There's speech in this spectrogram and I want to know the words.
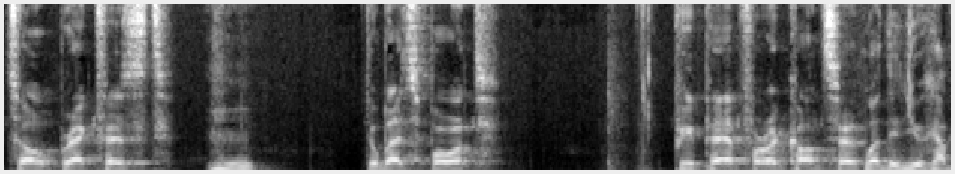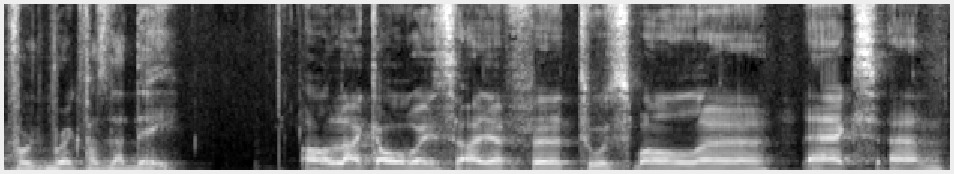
So, breakfast, do my sport, prepare for a concert. What did you have for breakfast that day? Oh, like always, I have uh, two small uh, eggs and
